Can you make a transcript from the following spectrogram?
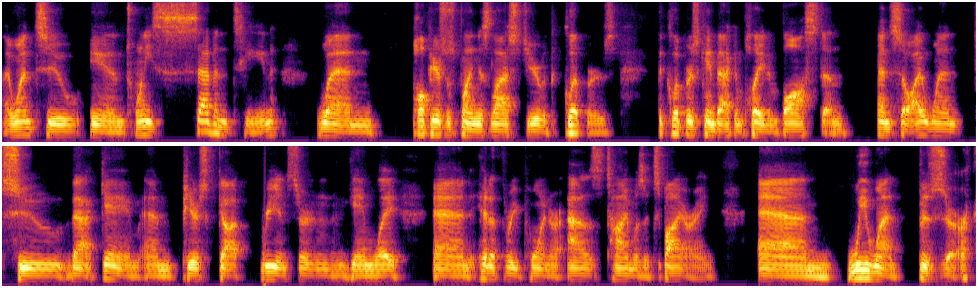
I went to in 2017 when Paul Pierce was playing his last year with the Clippers. The Clippers came back and played in Boston. And so I went to that game, and Pierce got reinserted into the game late and hit a three pointer as time was expiring. And we went berserk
